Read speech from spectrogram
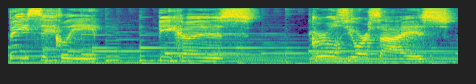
basically because girls your size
